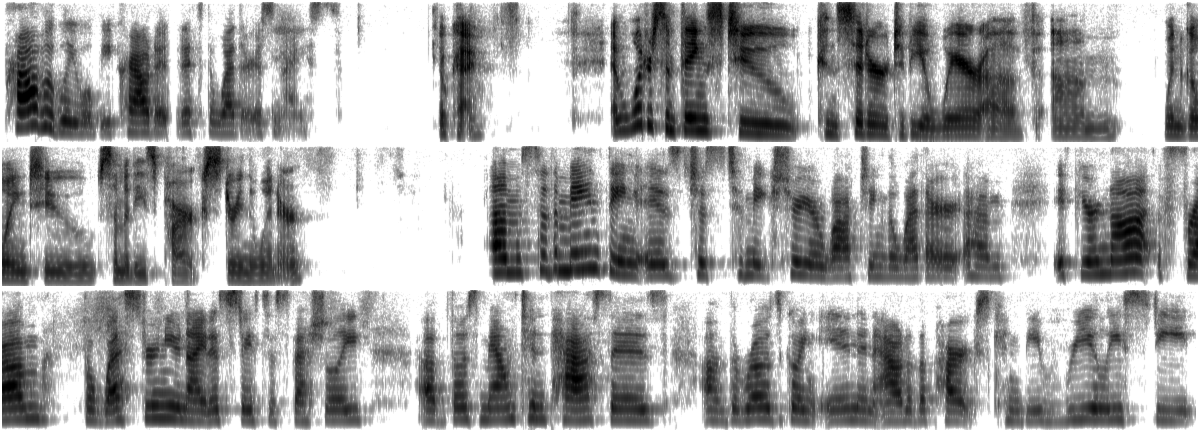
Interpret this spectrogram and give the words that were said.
probably will be crowded if the weather is nice. Okay. And what are some things to consider to be aware of um, when going to some of these parks during the winter? Um, so the main thing is just to make sure you're watching the weather. Um, if you're not from the Western United States, especially, uh, those mountain passes, um, the roads going in and out of the parks can be really steep.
